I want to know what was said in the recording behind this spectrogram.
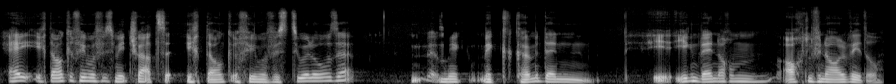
Hey, ich danke vielmals fürs Mitschwätzen. Ich danke vielmals fürs Zuhören. Wir, wir kommen dann irgendwann nach dem Achtelfinal wieder.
